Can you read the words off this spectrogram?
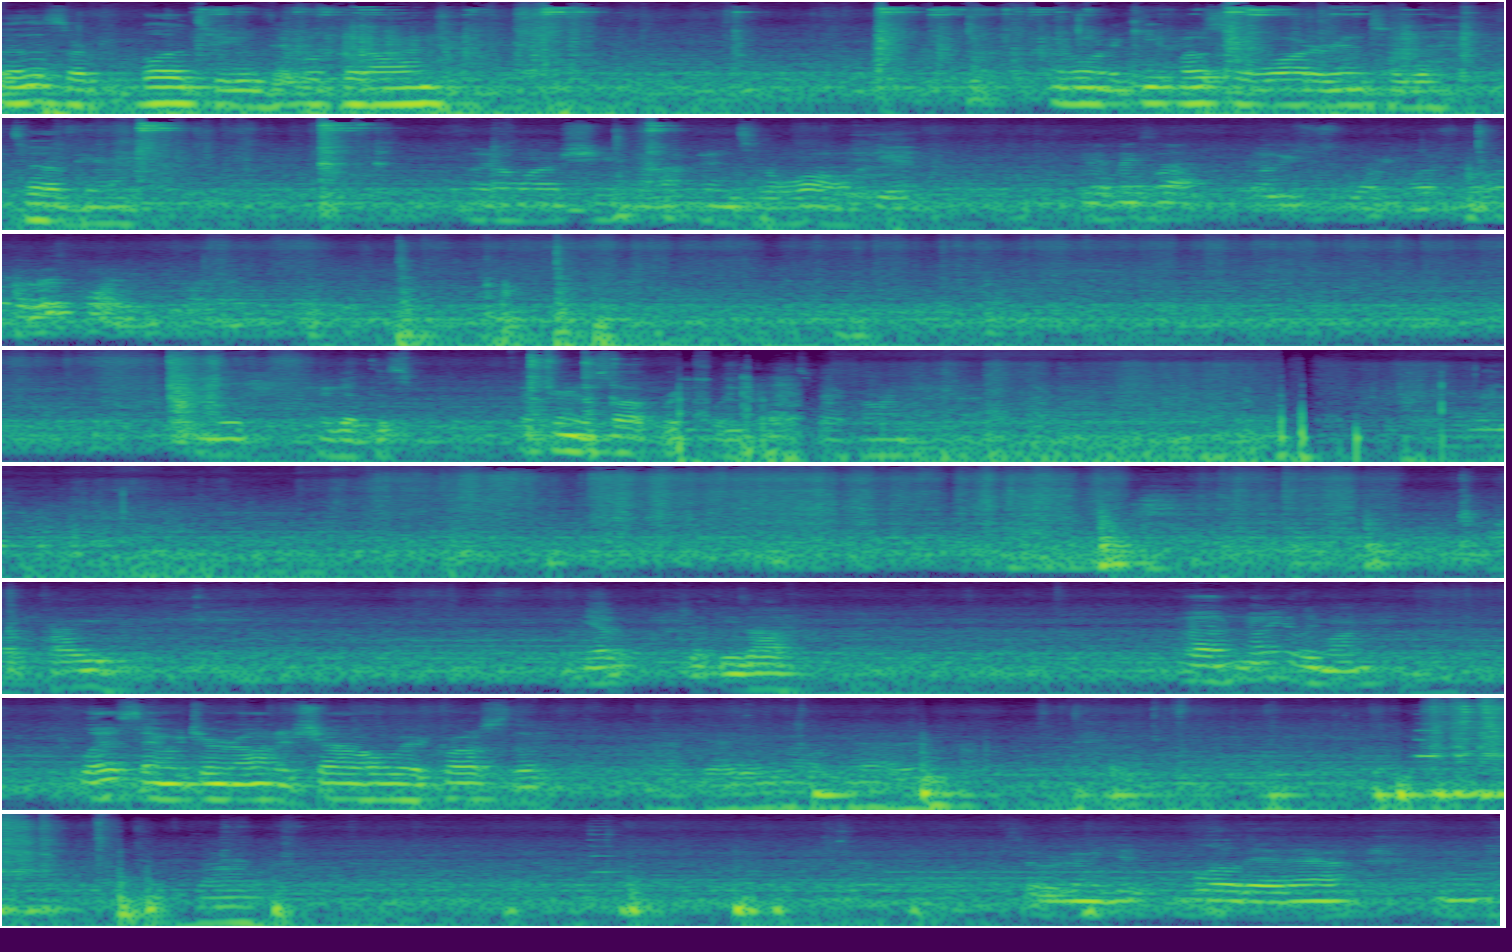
So this is our blow tube that we'll put on. We want to keep most of the water into the tub here. We don't want to shoot out into the wall. Yeah. Yeah, it makes a lot. At least just more, you want some Oh, more? that's plenty. I got this, I turned this off briefly, but it's back on. I'll tell you, Yep. shut these off. Uh, no, you leave on. Last time we turned it on, it shot all the way across the, Okay, there we go, got it. It's on. so we're gonna get, blow that out. Yeah.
